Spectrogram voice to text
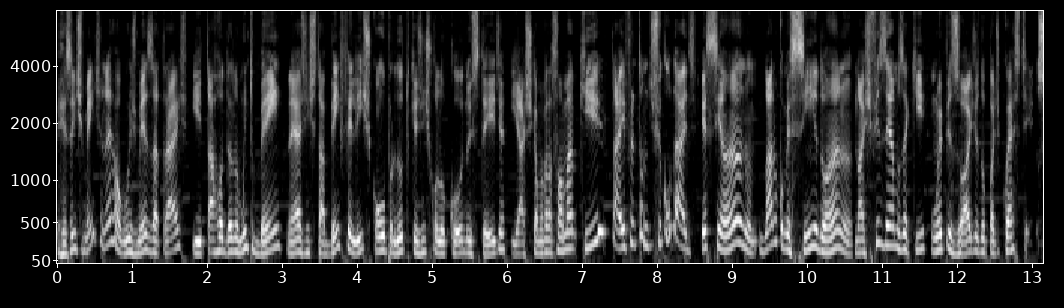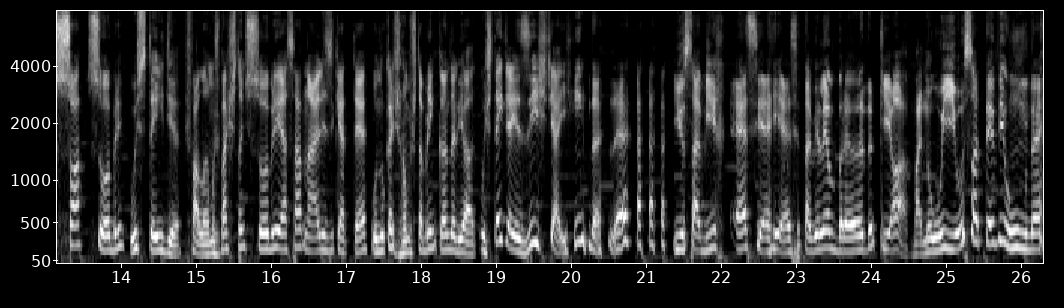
recentemente, né? Alguns meses atrás e tá rodando muito bem, né? A gente tá bem feliz com o produto que a gente colocou no Stadia e acho que é uma plataforma que tá enfrentando dificuldades. Esse ano, lá no comecinho do ano, nós fizemos aqui um episódio do podcast só sobre o Stadia. Falamos bastante sobre essa análise que até o Lucas Ramos tá brincando ali, ó. O Stadia existe ainda, né? e o Samir SRS tá me lembrando que, ó, mas no Wii U só teve um, né?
